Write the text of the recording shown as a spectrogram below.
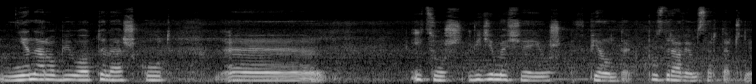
nie narobiło tyle szkód. Eee, I cóż, widzimy się już w piątek. Pozdrawiam serdecznie.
